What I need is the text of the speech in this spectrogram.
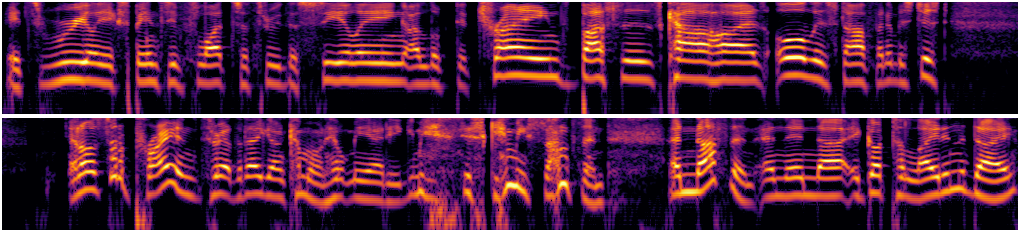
It's really expensive. Flights are through the ceiling. I looked at trains, buses, car hires, all this stuff, and it was just. And I was sort of praying throughout the day, going, "Come on, help me out here. Give me, just give me something," and nothing. And then uh, it got to late in the day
